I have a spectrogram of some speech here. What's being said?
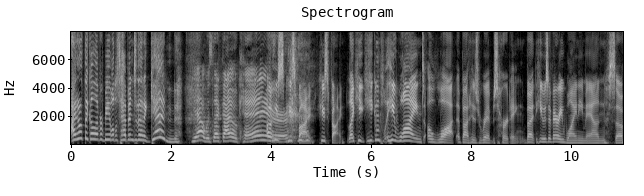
I don't think I'll ever be able to tap into that again. Yeah, was that guy okay? Oh, he's he's fine. He's fine. Like he he compl- he whined a lot about his ribs hurting, but he was a very whiny man. So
